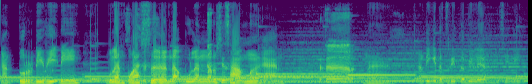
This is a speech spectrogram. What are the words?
Ngatur diri nih. Bulan puasa ndak bulan harusnya sama kan. Bener. Nah, nanti kita cerita Bil ya di sini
